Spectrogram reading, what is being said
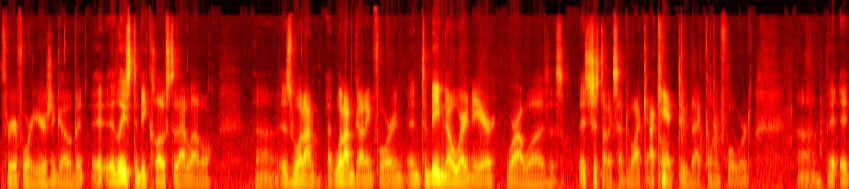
three or four years ago, but at least to be close to that level uh, is what I'm what I'm gunning for, and, and to be nowhere near where I was is it's just unacceptable. I, I can't do that going forward. Um, it, it,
